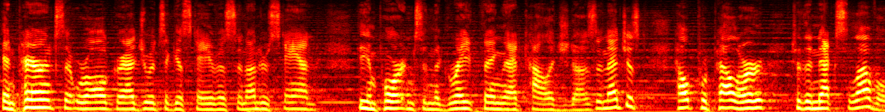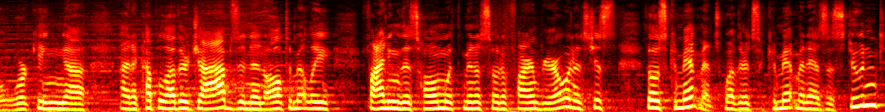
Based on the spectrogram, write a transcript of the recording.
and parents that were all graduates of Gustavus and understand the importance and the great thing that college does. And that just helped propel her to the next level, working uh, at a couple other jobs and then ultimately finding this home with Minnesota Farm Bureau. And it's just those commitments, whether it's a commitment as a student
